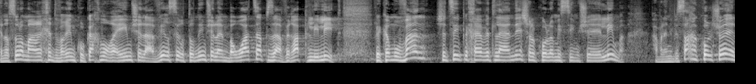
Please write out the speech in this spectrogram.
הן עשו למערכת דברים כל כך נוראים שלהעביר סרטונים שלהם בוואטסאפ זה עבירה פלילית. וכמובן שציפי חייבת להיענש על כל המיסים שהעלימה. אבל אני בסך הכל שואל,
